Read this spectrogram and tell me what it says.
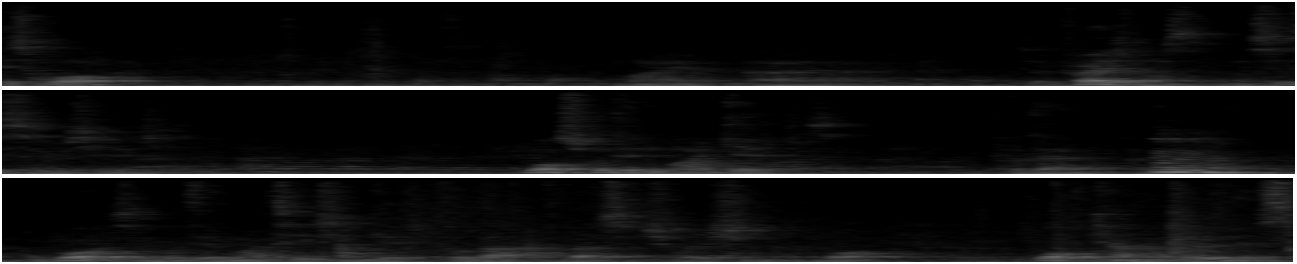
is what my, uh, the phrase my, my sister has used, what's within my gift for them and, Mm. and what is within my teaching gift for that, for that situation, and what, what can I do? And it's,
